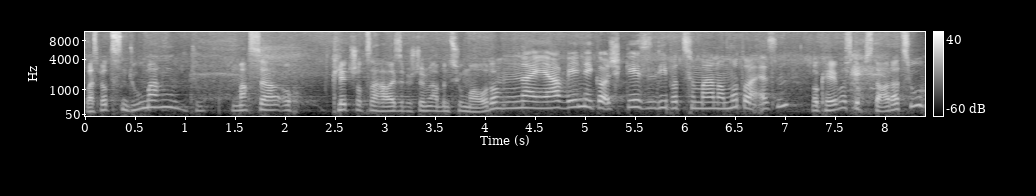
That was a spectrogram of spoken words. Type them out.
Was würdest denn du machen? Du machst ja auch Glitscher zu Hause bestimmt ab und zu mal, oder? Naja, weniger. Ich gehe sie lieber zu meiner Mutter essen. Okay, was gibt's da dazu?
